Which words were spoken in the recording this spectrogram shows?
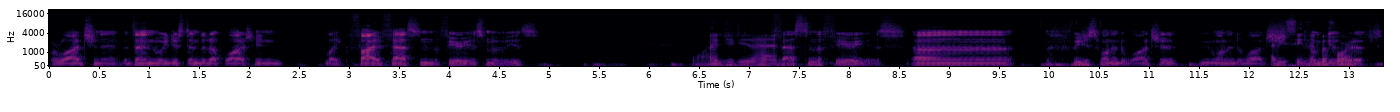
were watching it, but then we just ended up watching like five Fast and the Furious movies. Why'd you do that? Fast and the Furious. Uh, we just wanted to watch it. We wanted to watch. Have you seen them before? Drift.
